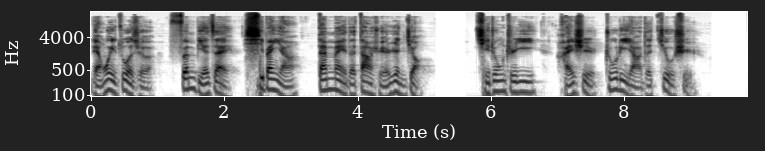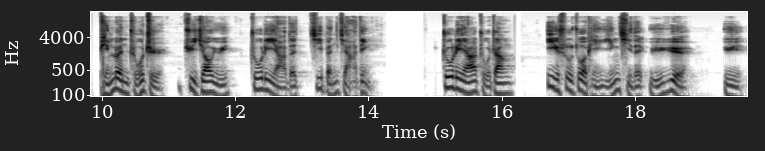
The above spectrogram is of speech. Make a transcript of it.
两位作者分别在西班牙、丹麦的大学任教，其中之一还是茱莉亚的旧事。评论主旨聚焦于茱莉亚的基本假定。茱莉亚主张，艺术作品引起的愉悦与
